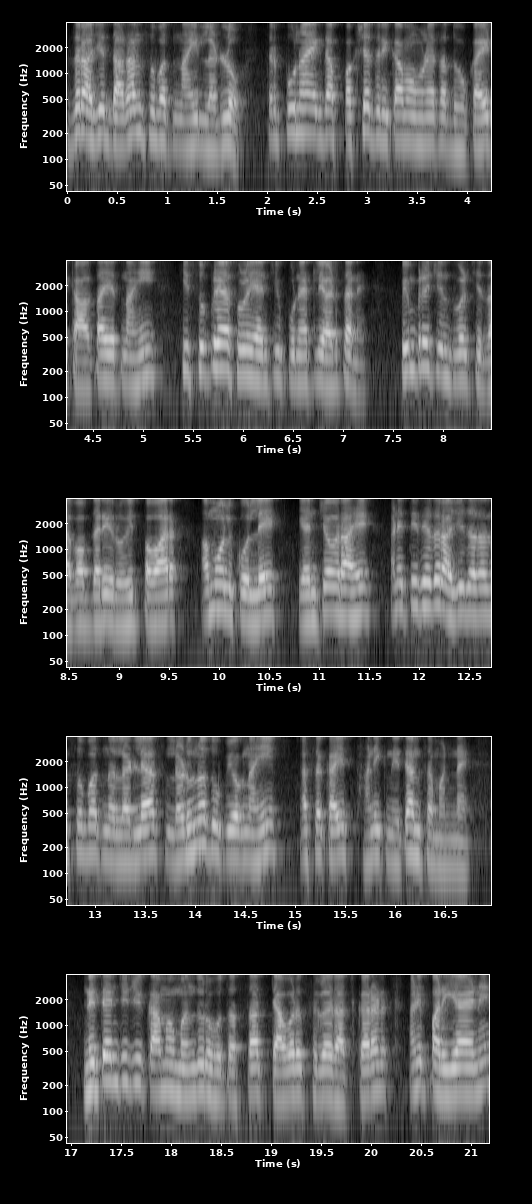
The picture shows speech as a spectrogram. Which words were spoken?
जर अजितदादांसोबत नाही लढलो तर पुन्हा एकदा पक्षच रिकामा होण्याचा धोकाही टाळता येत नाही ही सुप्रिया सुळे यांची पुण्यातली अडचण आहे. पिंपरी चिंचवडची जबाबदारी रोहित पवार अमोल कोल्हे यांच्यावर आहे आणि तिथे जर अजितदादांसोबत न लढल्यास लढूनच उपयोग नाही असं काही स्थानिक नेत्यांचं म्हणणं आहे. नेत्यांची जी कामं मंजूर होत असतात त्यावरच सगळं राजकारण आणि पर्यायाने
